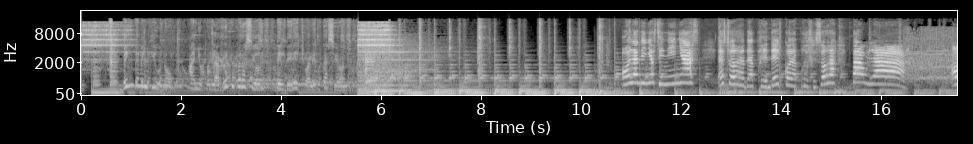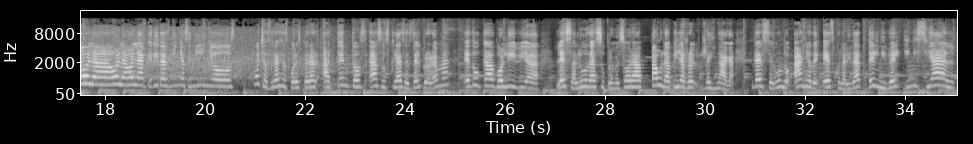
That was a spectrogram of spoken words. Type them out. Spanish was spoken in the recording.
2021, año por la recuperación del derecho a la educación. Hola niños y niñas, es hora de aprender con la profesora Paula. Hola, hola, hola, queridas niñas y niños. Muchas gracias por esperar atentos a sus clases del programa Educa Bolivia. Les saluda su profesora Paula Villarreal Reinaga, del segundo año de escolaridad del nivel inicial.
